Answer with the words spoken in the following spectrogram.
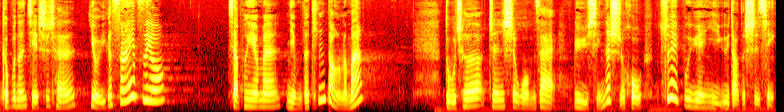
可不能解释成有一个塞字哟。小朋友们，你们都听懂了吗？堵车真是我们在旅行的时候最不愿意遇到的事情。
